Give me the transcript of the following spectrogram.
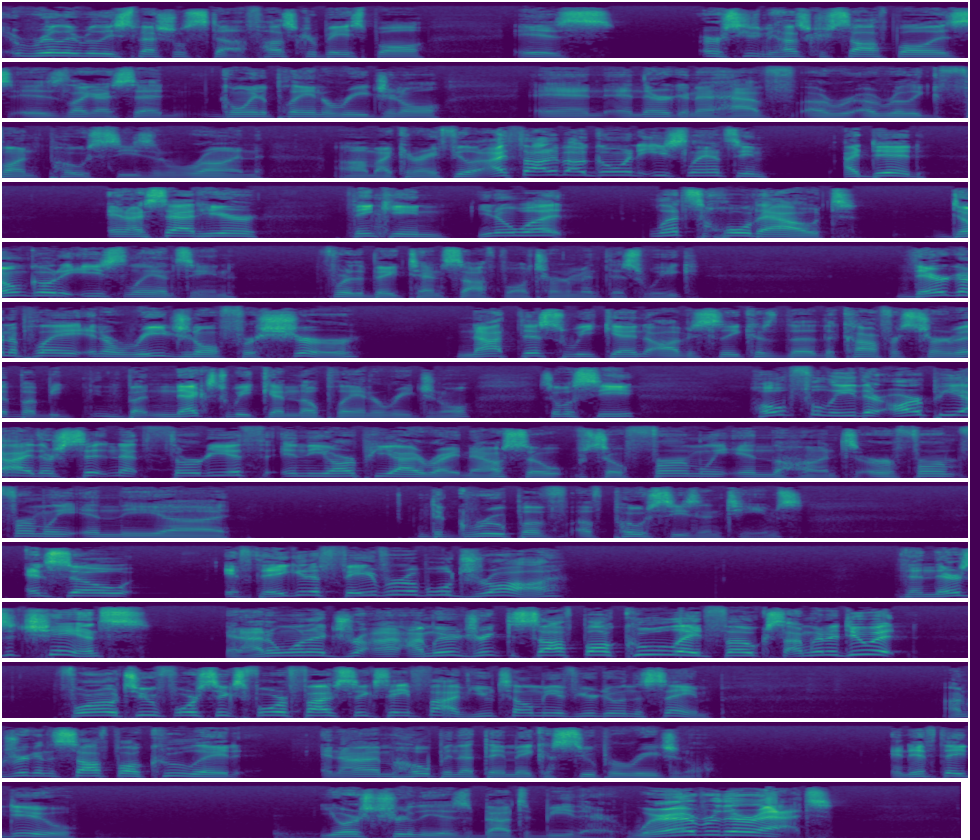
really, really special stuff. Husker baseball is, or excuse me, Husker softball is is like I said, going to play in a regional and and they're gonna have a, a really fun postseason run. Um, I can already feel it. I thought about going to East Lansing. I did, and I sat here thinking, you know what? Let's hold out. Don't go to East Lansing for the Big Ten softball tournament this week. They're going to play in a regional for sure. Not this weekend, obviously, because the the conference tournament, but be, but next weekend they'll play in a regional. So we'll see hopefully their RPI they're sitting at 30th in the RPI right now, so so firmly in the hunt or firm, firmly in the uh, the group of of postseason teams. And so if they get a favorable draw, then there's a chance. And I don't want to draw. I'm going to drink the softball Kool Aid, folks. I'm going to do it. 402 464 5685. You tell me if you're doing the same. I'm drinking the softball Kool Aid, and I'm hoping that they make a super regional. And if they do, yours truly is about to be there. Wherever they're at,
